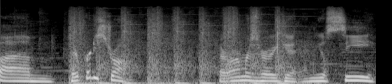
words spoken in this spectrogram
um they're pretty strong. Their armor's very good, and you'll see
